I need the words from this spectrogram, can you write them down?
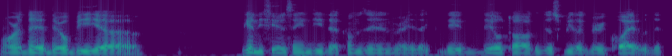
or there there will be uh, Ganishina Saindi that comes in, right? Like they they'll talk and just be like very quiet with it.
